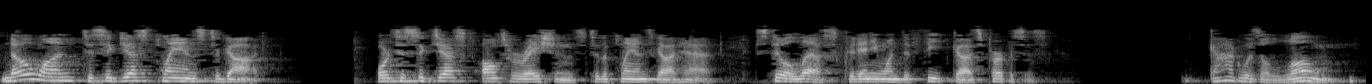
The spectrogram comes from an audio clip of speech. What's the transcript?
no one to suggest plans to God or to suggest alterations to the plans God had. still less could anyone defeat God's purposes. God was alone.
